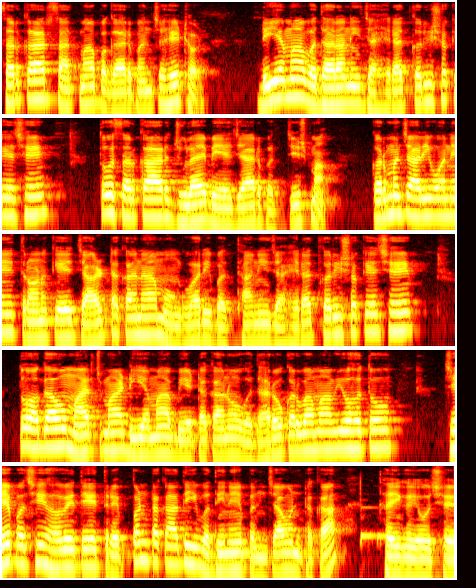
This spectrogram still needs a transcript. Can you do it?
સરકાર સાતમા પગાર પંચ હેઠળ ડીએમાં વધારાની જાહેરાત કરી શકે છે. તો સરકાર જુલાઈ બે હજાર પચીસમાં કર્મચારીઓને ત્રણ કે ચાર ટકાના મોંઘવારી ભથ્થાની જાહેરાત કરી શકે છે. તો અગાઉ માર્ચમાં ડીએમાં બે ટકાનો વધારો કરવામાં આવ્યો હતો, જે પછી હવે તે ત્રેપન ટકાથી વધીને પંચાવન ટકા થઈ ગયો છે.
